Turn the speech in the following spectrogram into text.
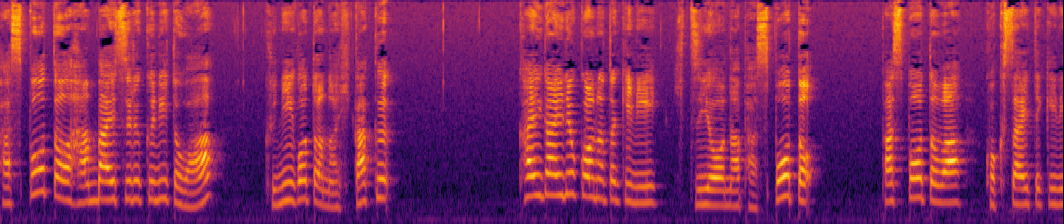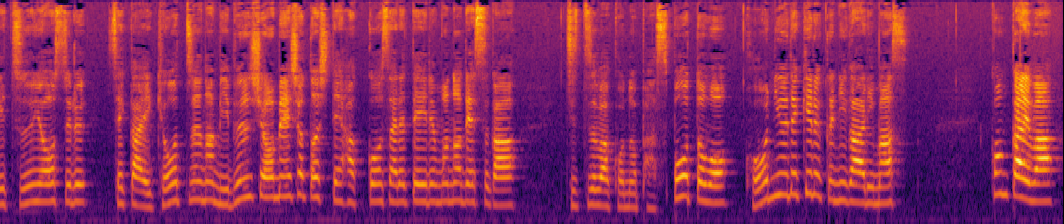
パスポートを販売する国とは？国ごとの比較。海外旅行の時に必要なパスポート。パスポートは国際的に通用する世界共通の身分証明書として発行されているものですが、実はこのパスポートを購入できる国があります。今回は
